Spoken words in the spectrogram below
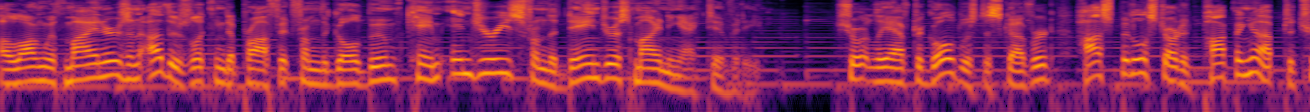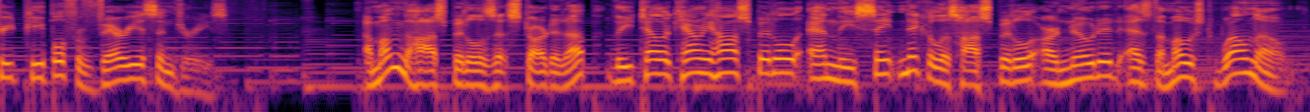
Along with miners and others looking to profit from the gold boom came injuries from the dangerous mining activity. Shortly after gold was discovered, hospitals started popping up to treat people for various injuries. Among the hospitals that started up, the Teller County Hospital and the St. Nicholas Hospital are noted as the most well known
